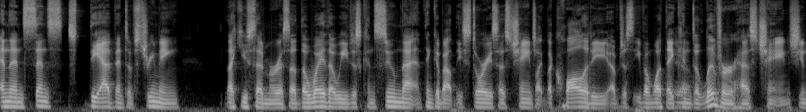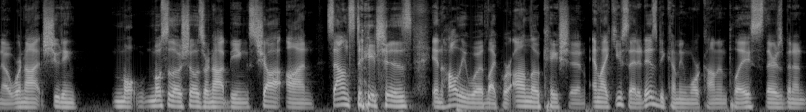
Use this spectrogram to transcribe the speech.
and then since the advent of streaming, like you said, Marissa, the way that we just consume that and think about these stories has changed. Like the quality of just even what they can deliver has changed. You know, we're not shooting. Most of those shows are not being shot on sound stages in Hollywood. Like we're on location, and like you said, it is becoming more commonplace. There's been a,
